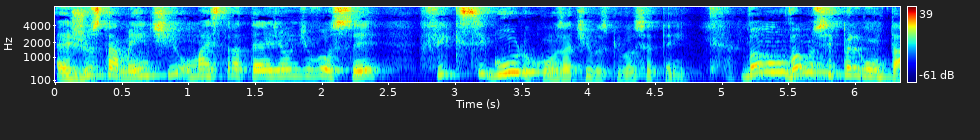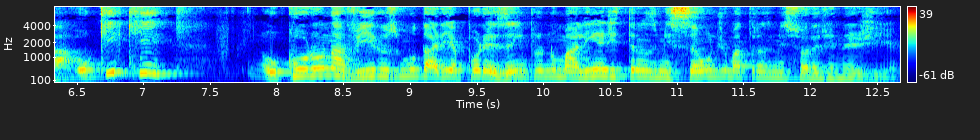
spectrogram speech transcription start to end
é justamente uma estratégia onde você fique seguro com os ativos que você tem. Vamos, vamos se perguntar o que, que o coronavírus mudaria, por exemplo, numa linha de transmissão de uma transmissora de energia?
